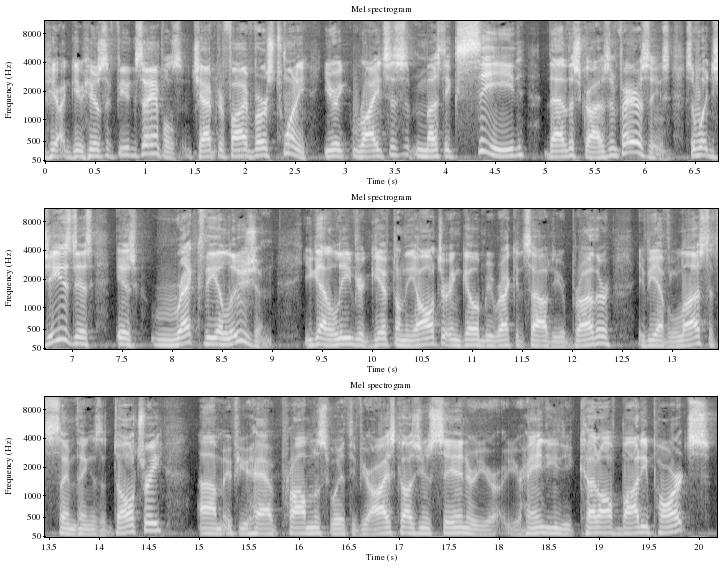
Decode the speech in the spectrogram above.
here, here's a few examples. Chapter five, verse twenty: Your righteousness must exceed that of the scribes and Pharisees. So what Jesus does is wreck the illusion. You got to leave your gift on the altar and go and be reconciled to your brother. If you have lust, it's the same thing as adultery. Um, if you have problems with if your eyes cause you sin or your your hand, you need to cut off body parts.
